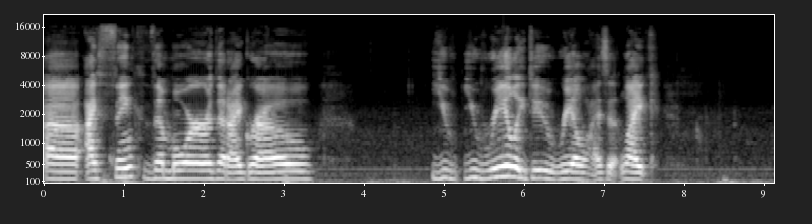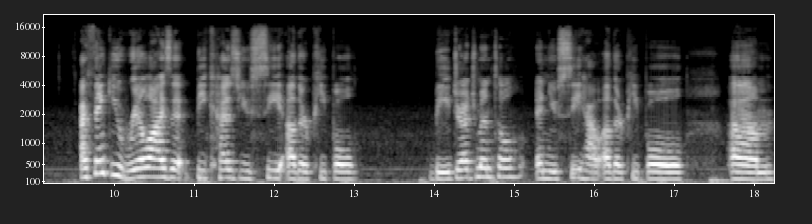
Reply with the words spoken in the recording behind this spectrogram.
uh, I think the more that I grow, you you really do realize it. Like, I think you realize it because you see other people be judgmental, and you see how other people, um,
